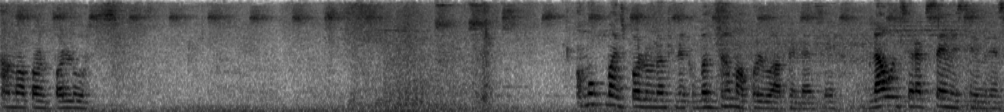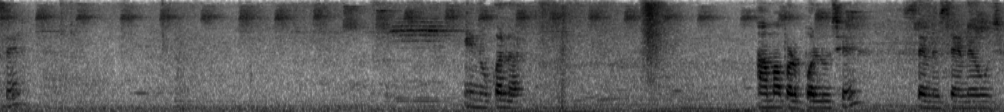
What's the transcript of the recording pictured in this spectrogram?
આમાં પણ પલ્લું અમુકમાં જ પલ્લું નથી ને બધામાં પલું આપેલા છે. બ્લાઉઝ જરાક સેમ સેમ રહેશે. એનો કલર આમાં પણ પલું છે. સેમ સેમ એવું છે.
